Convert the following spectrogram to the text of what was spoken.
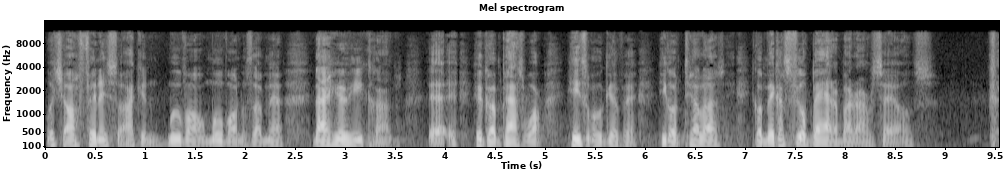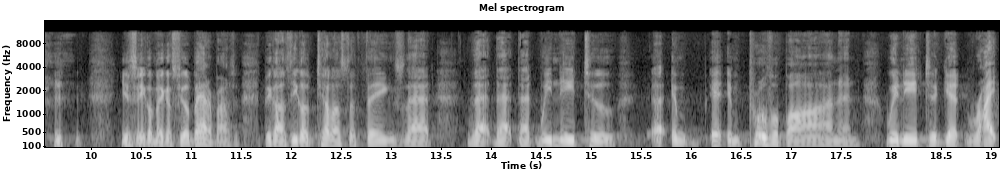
which y'all finish so I can move on, move on to something else. Now here he comes. Uh, here comes Pastor Walker. He's going to give, he's going to tell us, he's going to make us feel bad about ourselves. you see, he's going to make us feel bad about ourselves because he's going to tell us the things that that, that, that we need to uh, Im- improve upon and we need to get right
